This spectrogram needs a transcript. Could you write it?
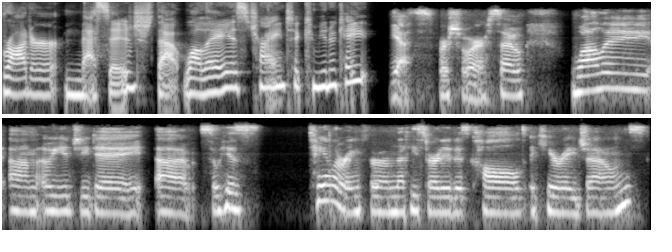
broader message that Wale is trying to communicate? Yes, for sure. So Wale um, Oyejide, uh, so his tailoring firm that he started is called Ikiré Jones.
